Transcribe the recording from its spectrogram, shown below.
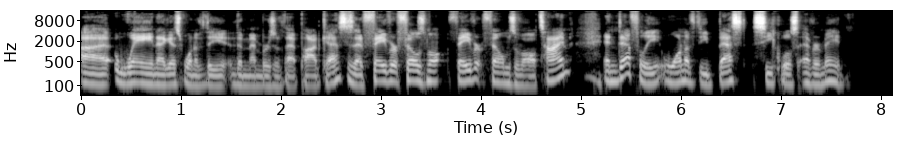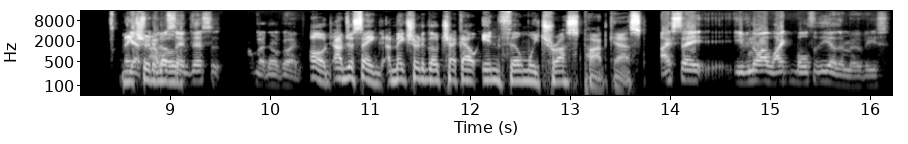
uh, Wayne, I guess one of the the members of that podcast, is that favorite films favorite films of all time, and definitely one of the best sequels ever made. Make Yes, sure to I will go. say this. Is, oh, no, go ahead. oh, I'm just saying, make sure to go check out In Film We Trust podcast. I say, even though I like both of the other movies,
